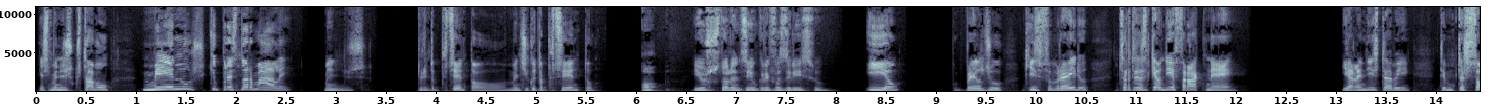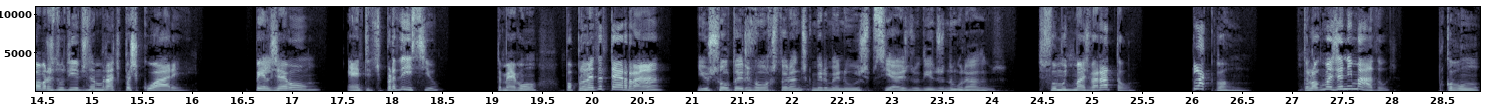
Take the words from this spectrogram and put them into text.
estes menus custavam menos que o preço normal. hein? Menos 30% ou menos 50%. Oh, e os restaurantes iam querer fazer isso? Iam. Porque para eles o 15 de fevereiro, de certeza que é um dia fraco, não é? E além disso, também tem muitas sobras do dia dos namorados para escoar. Para eles é bom. É anti-desperdício. Também é bom para o planeta Terra, hein? E os solteiros vão a restaurantes comer menus especiais do dia dos namorados? Se for muito mais barato. Claro que vão. Estão logo mais animados. Porque houve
